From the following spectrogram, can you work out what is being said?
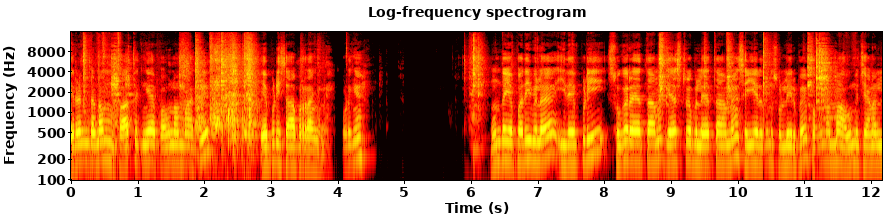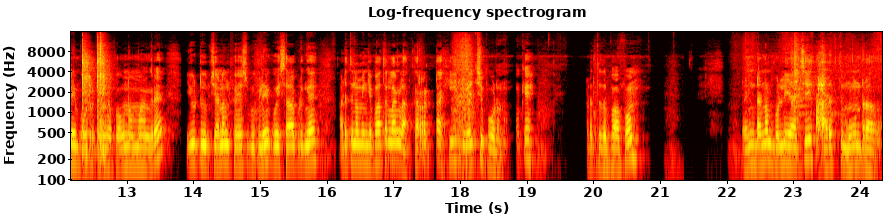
இரண்டெண்ணம் பார்த்துக்குங்க பவுனம்மாக்கு. எப்படி சாப்பிட்றாங்கன்னு. கொடுங்க முந்தைய பதிவில் இதை எப்படி சுகர் ஏற்றாமல் கேஸ் ட்ரபிள் ஏற்றாமல் செய்கிறதுன்னு சொல்லியிருப்பேன். பவுனம்மா அவங்க சேனல்லையும் போட்டிருக்காங்க பவுனம்மாங்கிற யூடியூப் சேனல் ஃபேஸ்புக்லேயும் போய் சாப்பிடுங்க. அடுத்து நம்ம இங்கே பார்த்துடலாங்களா கரெக்டாக ஹீட் வச்சு போடணும். ஓகே அடுத்தது பார்ப்போம். ரெண்டெண்ணம் பொல்லியாச்சு அடுத்து மூன்றாவது.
